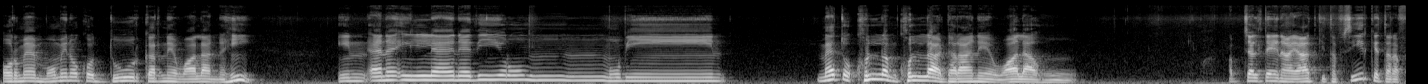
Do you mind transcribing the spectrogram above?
اور میں مومنوں کو دور کرنے والا نہیں۔ ان انا الا نذیر مبین میں تو کھلم کھلا ڈرانے والا ہوں۔ اب چلتے ہیں آیات کی تفسیر کے طرف۔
